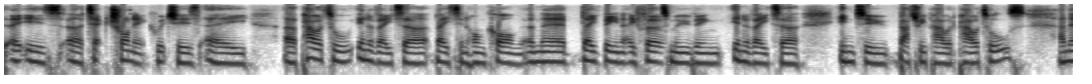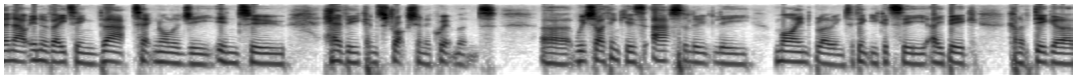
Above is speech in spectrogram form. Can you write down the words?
uh, is uh, Techtronic, which is a, a, power tool innovator based in Hong Kong, and they they've been a first moving innovator into battery powered power tools, and they're now innovating that technology into heavy construction equipment. Uh, which I think is absolutely mind blowing to think you could see a big kind of digger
